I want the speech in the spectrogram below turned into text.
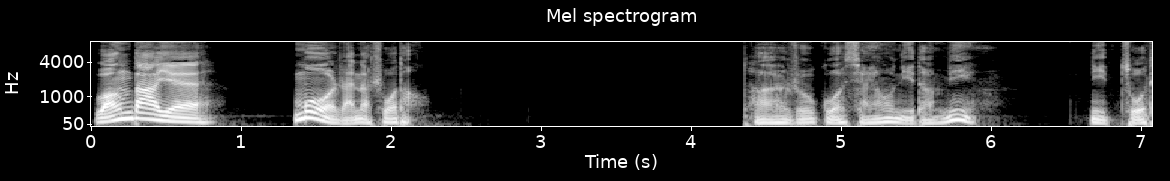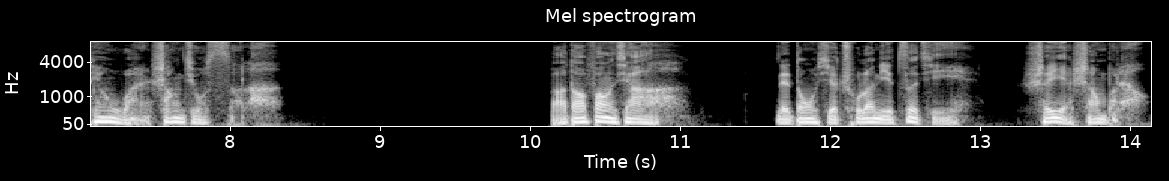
王大爷漠然的说道：“他如果想要你的命。”你昨天晚上就死了。把刀放下，那东西除了你自己，谁也伤不了。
